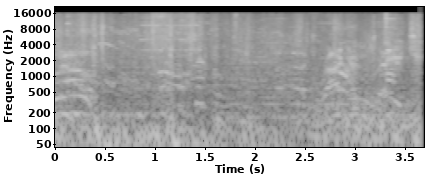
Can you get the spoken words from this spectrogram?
Triple. Dragon Rage.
